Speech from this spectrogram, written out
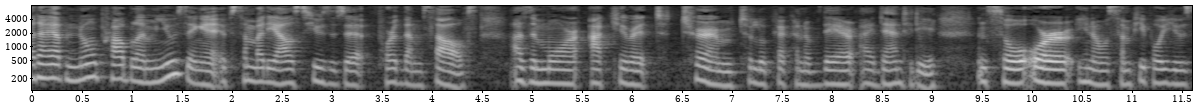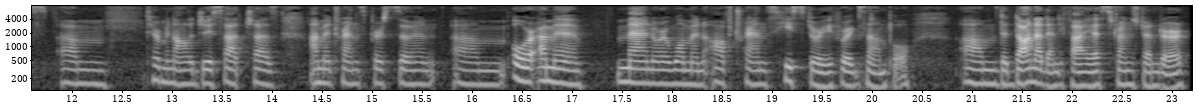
but I have no problem using it if somebody else uses it for themselves as a more accurate term to look at kind of their identity. And so, or, you know, some people use, um, terminology such as I'm a trans person um, or I'm a man or a woman of trans history, for example, um, that don't identify as transgender.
